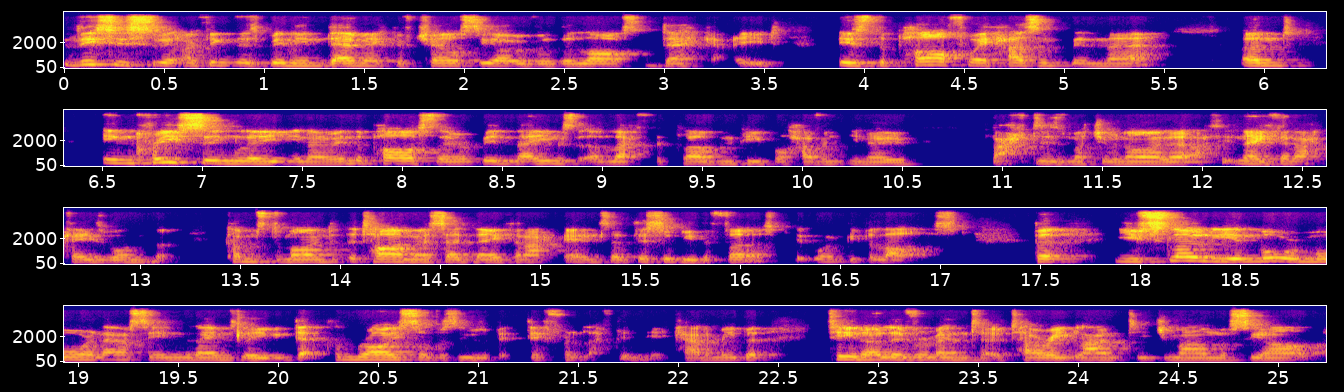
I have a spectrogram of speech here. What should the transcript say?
this is I think there's been endemic of Chelsea over the last decade is the pathway hasn't been there and increasingly you know in the past there have been names that have left the club and people haven't you know batted as much of an eye I think Nathan Ake is one that comes to mind at the time I said Nathan Ake and said this will be the first but it won't be the last But you slowly and more and more are now seeing the names leaving. Declan Rice obviously was a bit different, left in the academy, but Tino Livramento, Tariq Lamptey Jamal Musiala,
